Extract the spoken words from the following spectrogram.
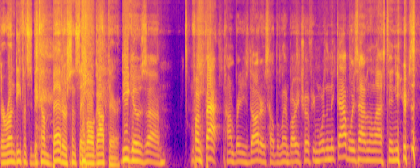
Their run defense has become better since they've all got there. D goes. Um, fun fact: Tom Brady's daughter has held the Lombardi Trophy more than the Cowboys have in the last ten years.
